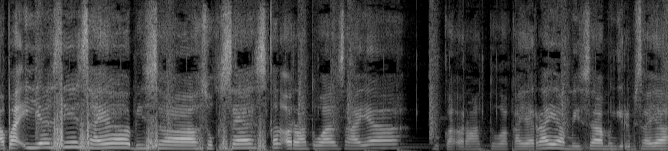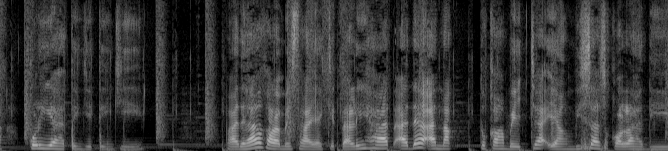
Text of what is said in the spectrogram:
apa iya sih saya bisa sukses? Kan orang tua saya bukan orang tua kaya raya bisa mengirim saya kuliah tinggi-tinggi. Padahal kalau misalnya kita lihat ada anak tukang becak yang bisa sekolah di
